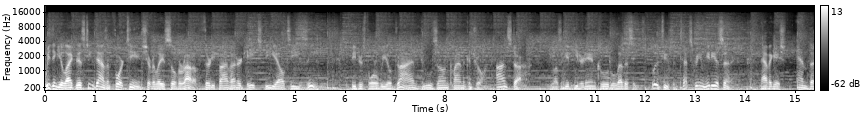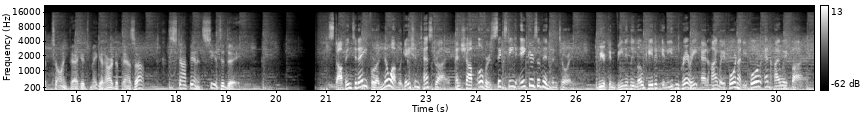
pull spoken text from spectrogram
We think you'll like this 2014 Chevrolet Silverado 3500 HD LTZ. Features four-wheel drive, dual-zone climate control, OnStar. You also get heated and cooled leather seats, Bluetooth and touchscreen media center. Navigation and the towing package make it hard to pass up. Stop in and see it today. Stop in today for a no obligation test drive and shop over 16 acres of inventory. We are conveniently located in Eden Prairie at Highway 494 and Highway 5.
